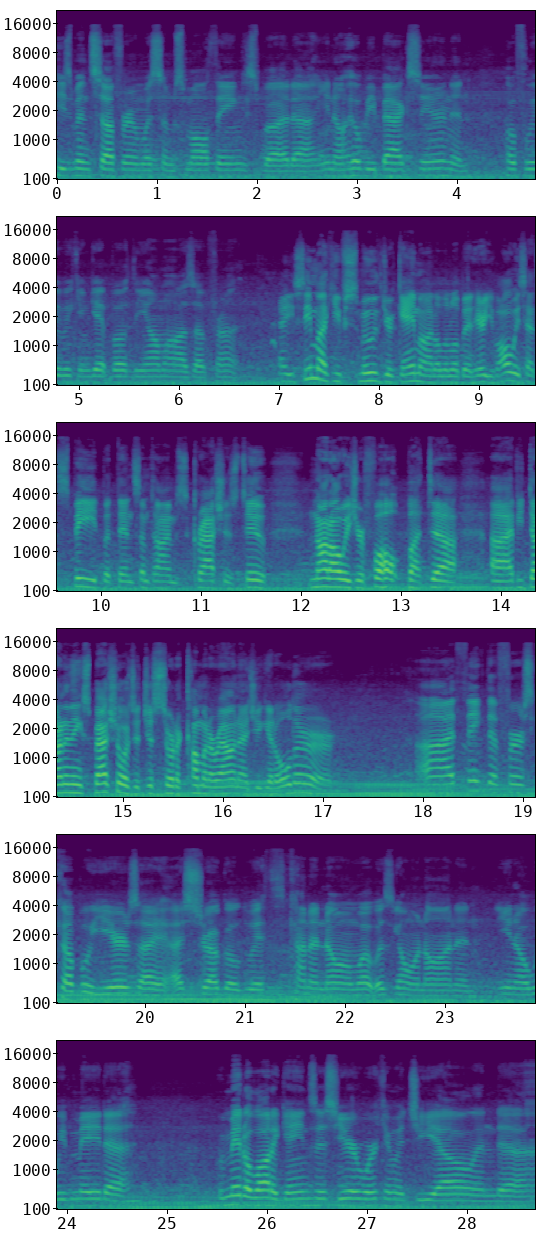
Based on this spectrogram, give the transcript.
he's been suffering with some small things, but uh, you know he'll be back soon, and hopefully we can get both the Yamahas up front. Hey, you seem like you've smoothed your game out a little bit here. You've always had speed, but then sometimes crashes too. Not always your fault, but uh, uh, have you done anything special, or is it just sort of coming around as you get older? Uh, I think the first couple years I, I struggled with kind of knowing what was going on, and you know we've made a we made a lot of gains this year working with GL and uh,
